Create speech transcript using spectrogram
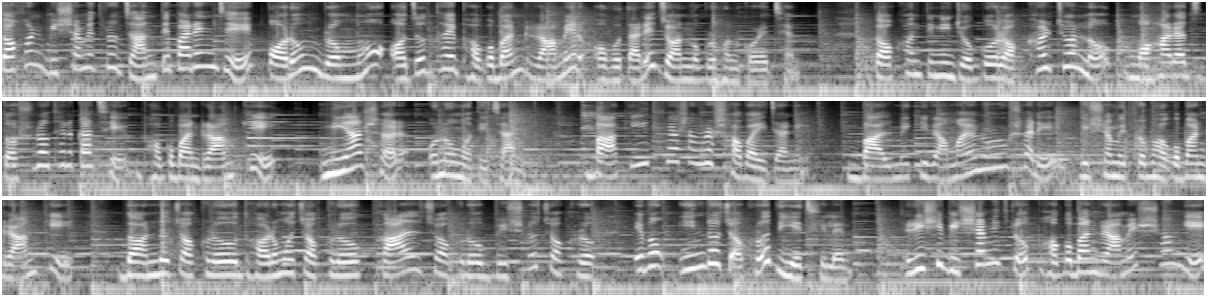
তখন বিশ্বামিত্র জানতে পারেন যে পরম ব্রহ্ম অযোধ্যায় ভগবান রামের অবতারে জন্মগ্রহণ করেছেন। তখন তিনি যজ্ঞ রক্ষার জন্য মহারাজ দশরথের কাছে ভগবান রামকে নিয়ে আসার অনুমতি চান। বাকি ইতিহাস আমরা সবাই জানি। বাল্মীকি রামায়ণ অনুসারে বিশ্বামিত্র ভগবান রামকে দণ্ডচক্র, ধর্মচক্র, কালচক্র, বিষ্ণুচক্র এবং ইন্দ্রচক্র দিয়েছিলেন। ঋষি বিশ্বামিত্র ভগবান রামের সঙ্গে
